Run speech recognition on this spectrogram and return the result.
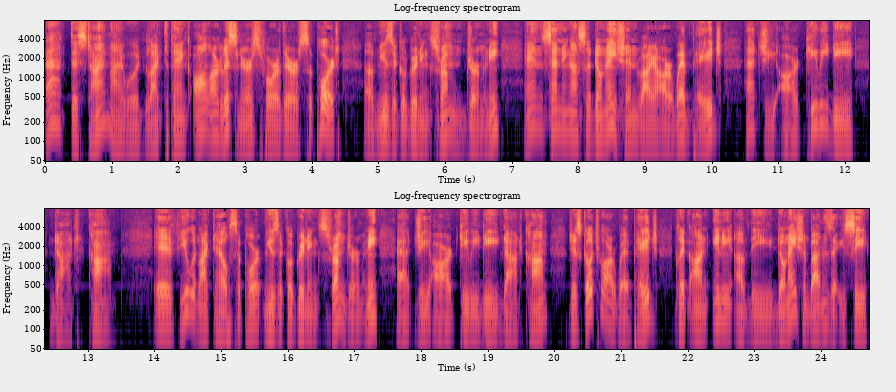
At this time, I would like to thank all our listeners for their support of Musical Greetings from Germany and sending us a donation via our webpage at grtvd.com. If you would like to help support Musical Greetings from Germany at grtvd.com, just go to our webpage, click on any of the donation buttons that you see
